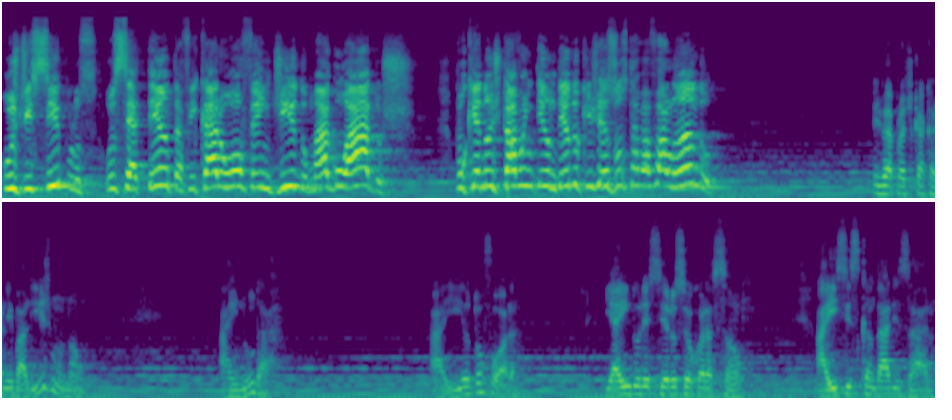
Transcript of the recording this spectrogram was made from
os discípulos, os 70, ficaram ofendidos, magoados, porque não estavam entendendo o que Jesus estava falando. Ele vai praticar canibalismo? Não. Aí não dá. Aí eu estou fora. E aí endureceram o seu coração. Aí se escandalizaram.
